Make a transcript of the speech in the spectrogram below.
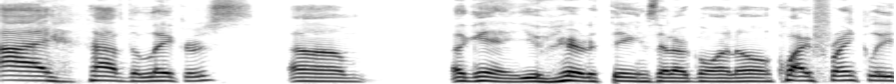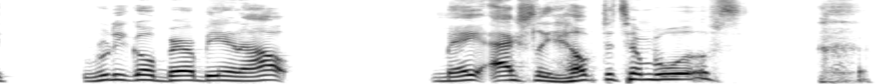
I have the Lakers. Um, again, you hear the things that are going on. Quite frankly, Rudy Gobert being out may actually help the Timberwolves.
